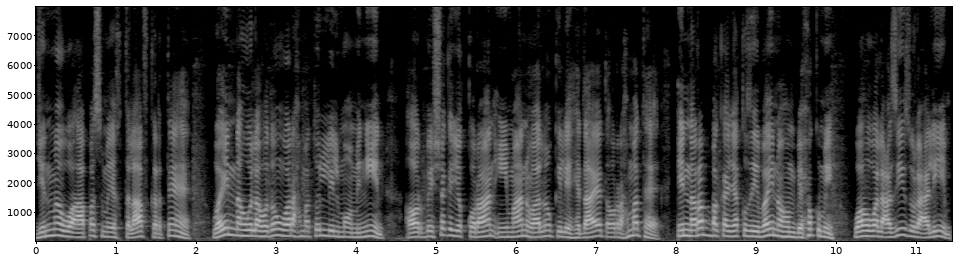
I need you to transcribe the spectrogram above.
जिनमें वो आपस में इख्तलाफ करते हैं। वही नहुलहदों व रहमतुल्लिन और बेशक ये कुरान ईमान वालों के लिए हिदायत और रहमत है। इन नरब का यकज़ी बिन बेहक्मी वह अज़ीज़ुलम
